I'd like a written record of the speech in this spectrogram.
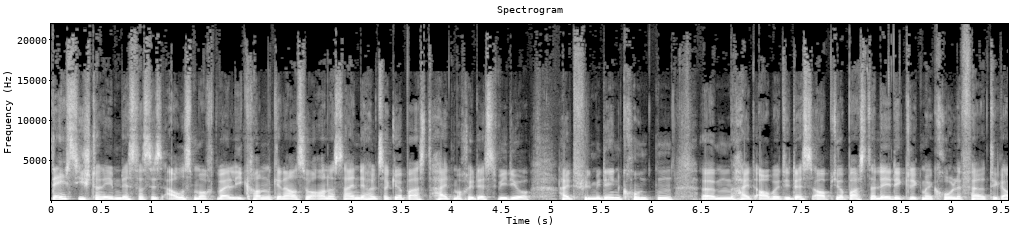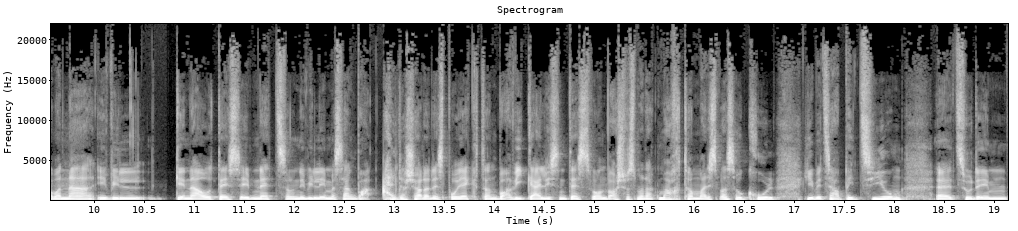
das ist dann eben das, was es ausmacht, weil ich kann genauso einer sein, der halt sagt, ja passt, heute mache ich das Video, heute filme ich den Kunden, ähm, heute arbeite ich das ab, ja passt, erledigt, krieg meine Kohle fertig. Aber nein, ich will genau das eben nicht, sondern ich will immer sagen, boah, Alter, schau dir das Projekt an, boah, wie geil ist denn das? Und weißt du, was wir da gemacht haben? Das war so cool. Ich habe jetzt auch Beziehung äh, zu, dem,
